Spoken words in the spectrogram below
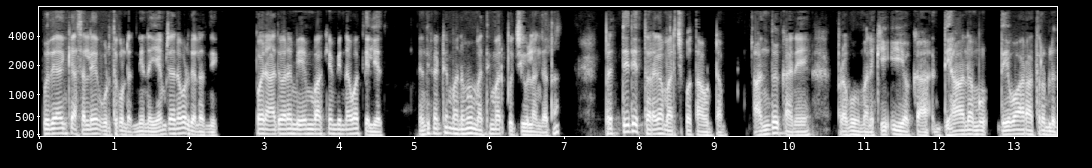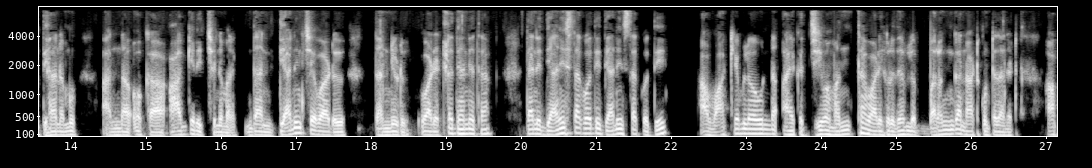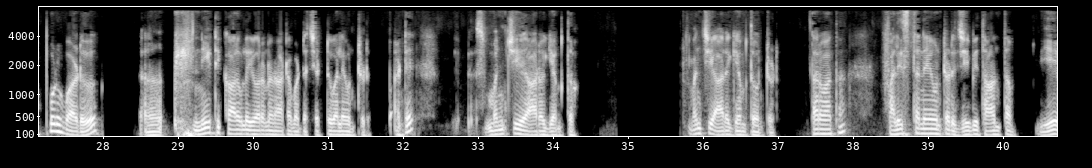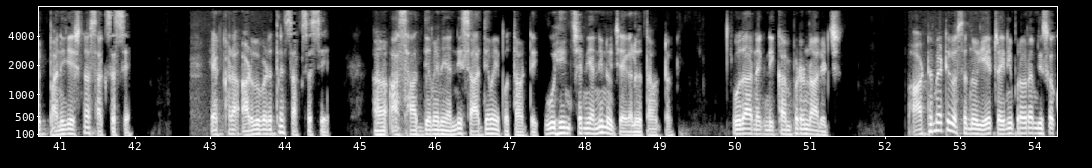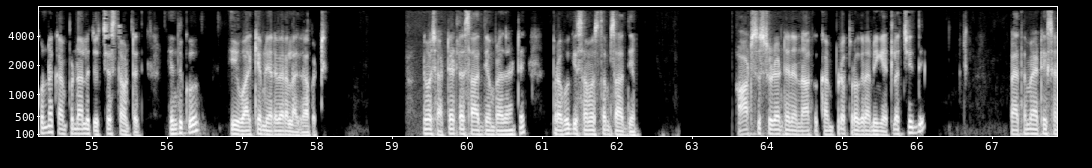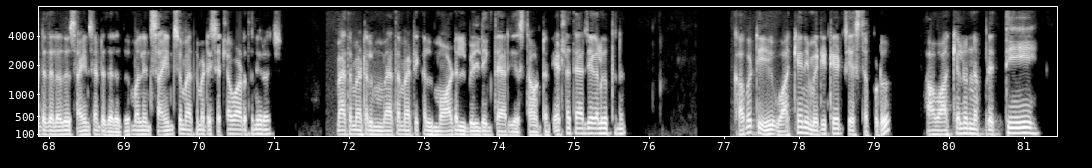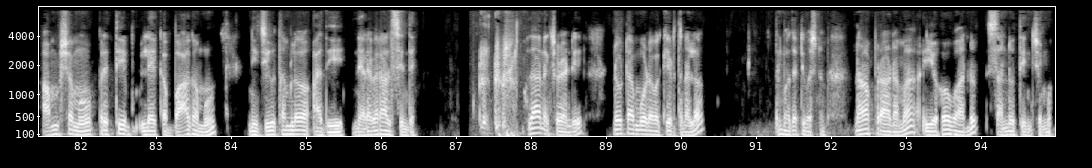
ఉదయానికి అసలే గుర్తుకుండదు. నిన్న ఏం చదివినా కూడా తెలియదు నీకు. పోయిన ఆదివారం ఏం వాక్యం విన్నావో తెలియదు. ఎందుకంటే మనము మతిమరుపు జీవులం కదా. ప్రతిదీ త్వరగా మర్చిపోతా ఉంటాం. అందుకనే ప్రభు మనకి ఈ యొక్క ధ్యానము దేవారాత్రంలో ధ్యానము అన్న ఒక ఆజ్ఞనిచ్చిండు మనకి. దాన్ని ధ్యానించేవాడు ధన్యుడు. వాడు ఎట్లా ధాన్యత దాన్ని ధ్యానిస్తా కొద్దీ ధ్యానిస్తా కొద్దీ ఆ వాక్యంలో ఉన్న ఆ యొక్క జీవం అంతా వాడి హృదయంలో బలంగా నాటుకుంటుంది అన్నట్టు అప్పుడు వాడు నీటి కాలువలో ఎవరైనా నాటబడ్డ చెట్టు వలె ఉంటాడు. అంటే మంచి ఆరోగ్యంతో. మంచి ఆరోగ్యంతో ఉంటాడు. తర్వాత ఫలిస్తూనే ఉంటాడు జీవితాంతం. ఏ పని చేసినా సక్సెస్సే. ఎక్కడ అడుగు పెడితే సక్సెస్సే. అసాధ్యమైన అన్ని సాధ్యమైపోతా ఉంటాయి. ఊహించని అన్ని నువ్వు చేయగలుగుతా ఉంటావు. ఉదాహరణకి నీ కంప్యూటర్ నాలెడ్జ్. ఆటోమేటిక్ వస్తుంది. నువ్వు ఏ ట్రైనింగ్ ప్రోగ్రామ్ తీసుకోకుండా కంప్యూటర్ నాలెడ్జ్ వచ్చేస్తూ ఉంటుంది. ఎందుకు? ఈ వాక్యం నెరవేరాల కాబట్టి. నువ్వు ఎట్లా సాధ్యం బ్రదర్ అంటే ప్రభుకి సమస్తం సాధ్యం. ఆర్ట్స్ స్టూడెంట్ అయినా నాకు కంప్యూటర్ ప్రోగ్రామింగ్ ఎట్లా వచ్చింది మ్యాథమెటిక్స్ అంటే తెలియదు సైన్స్ అంటే తెలియదు మళ్ళీ నేను సైన్స్ మ్యాథమెటిక్స్ ఎట్లా వాడుతాను ఈరోజు? మ్యాథమెటికల్ మ్యాథమెటికల్ మోడల్ బిల్డింగ్ తయారు చేస్తూ ఉంటాను. ఎట్లా తయారు చేయగలుగుతున్నాను కాబట్టి వాక్యాన్ని మెడిటేట్ చేసేటప్పుడు ఆ వాక్యాలు ఉన్న ప్రతి అంశము ప్రతి లేక భాగము నీ జీవితంలో అది నెరవేరాల్సిందే. ఉదాహరణకు చూడండి నూట మూడవ కీర్తనలో మొదటి వచనం. నా ప్రాణమ యహోవాను సన్నుతించము.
